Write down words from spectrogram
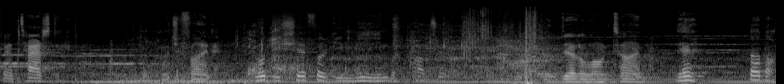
Fantastic. What'd you find? Not the shepherd you mean, but Patrick. Been dead a long time. Yeah, Baba.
